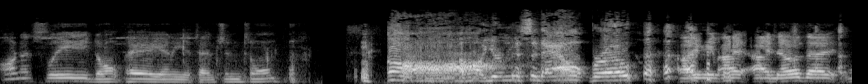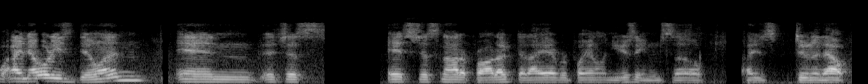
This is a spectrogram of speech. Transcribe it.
Honestly, don't pay any attention to him. Oh, you're missing out, bro. I mean, I I know that I know what he's doing, and it's just it's just not a product that I ever plan on using. So I just tune it out.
